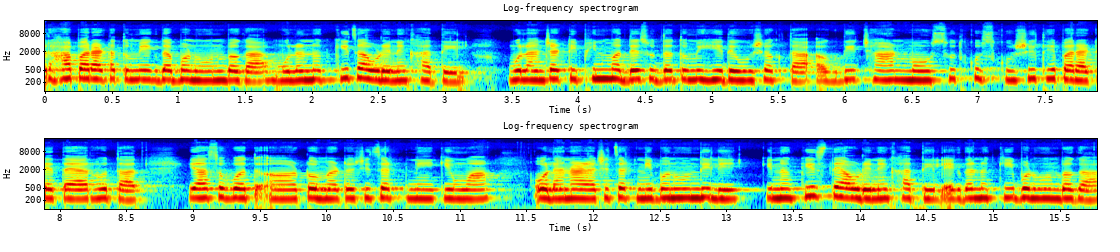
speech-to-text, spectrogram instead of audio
तर हा पराठा तुम्ही एकदा बनवून बघा. मुलं नक्कीच आवडीने खातील. मुलांच्या टिफिनमध्ये सुद्धा तुम्ही हे देऊ शकता. अगदी छान मौसूद खुसखुशीत हे पराठे तयार होतात. यासोबत टोमॅटोची चटणी किंवा ओल्या नाळाची चटणी बनवून दिली की नक्कीच ते आवडीने खातील. एकदा नक्की बनवून बघा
